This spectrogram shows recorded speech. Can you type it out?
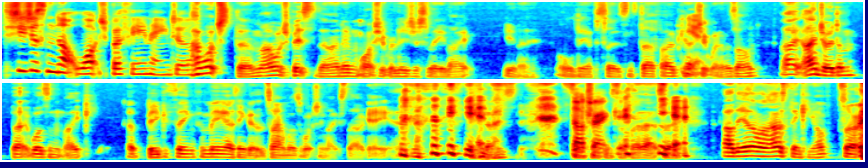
did you just not watch Buffy and Angel? I watched them. I watched bits of them. I didn't watch it religiously, like you know, all the episodes and stuff. I would catch Yeah. it when it was on. I, I enjoyed them, but it wasn't like a big thing for me. I think at the time I was watching like Stargate and you know, Star and Trek. stuff like that. So. Yeah. Oh, the other one I was thinking of. Sorry,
